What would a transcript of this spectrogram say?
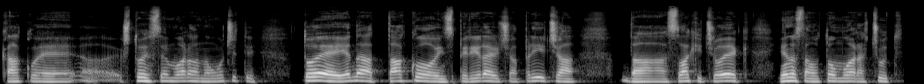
kako je, uh, što je sve morao naučiti, to je jedna tako inspirirajuća priča da svaki čovjek jednostavno to mora čut.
